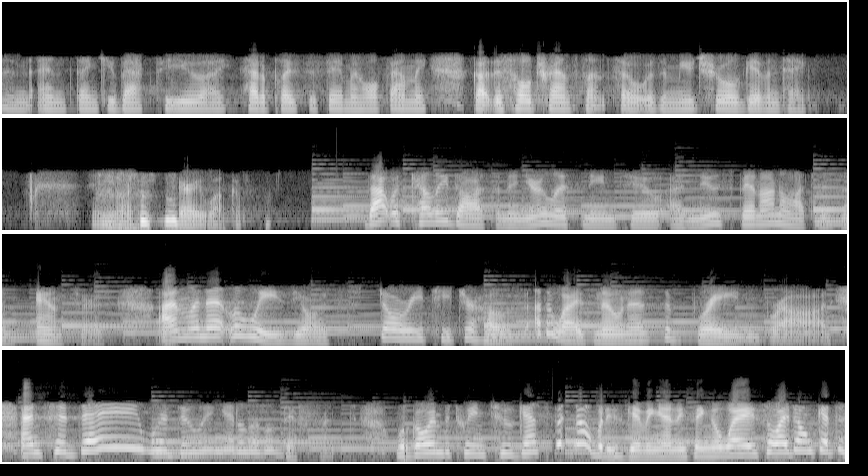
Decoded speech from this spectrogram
and and thank you back to you. I had a place to stay. My whole family got this whole transplant, so it was a mutual give and take. And you are very welcome. That was Kelley Dawson, and you're listening to a new spin on autism answers. I'm Lynette Louise, your story teacher host, otherwise known as the Brain Broad. And today we're doing it a little different. We're going between two guests, but nobody's giving anything away, so I don't get to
